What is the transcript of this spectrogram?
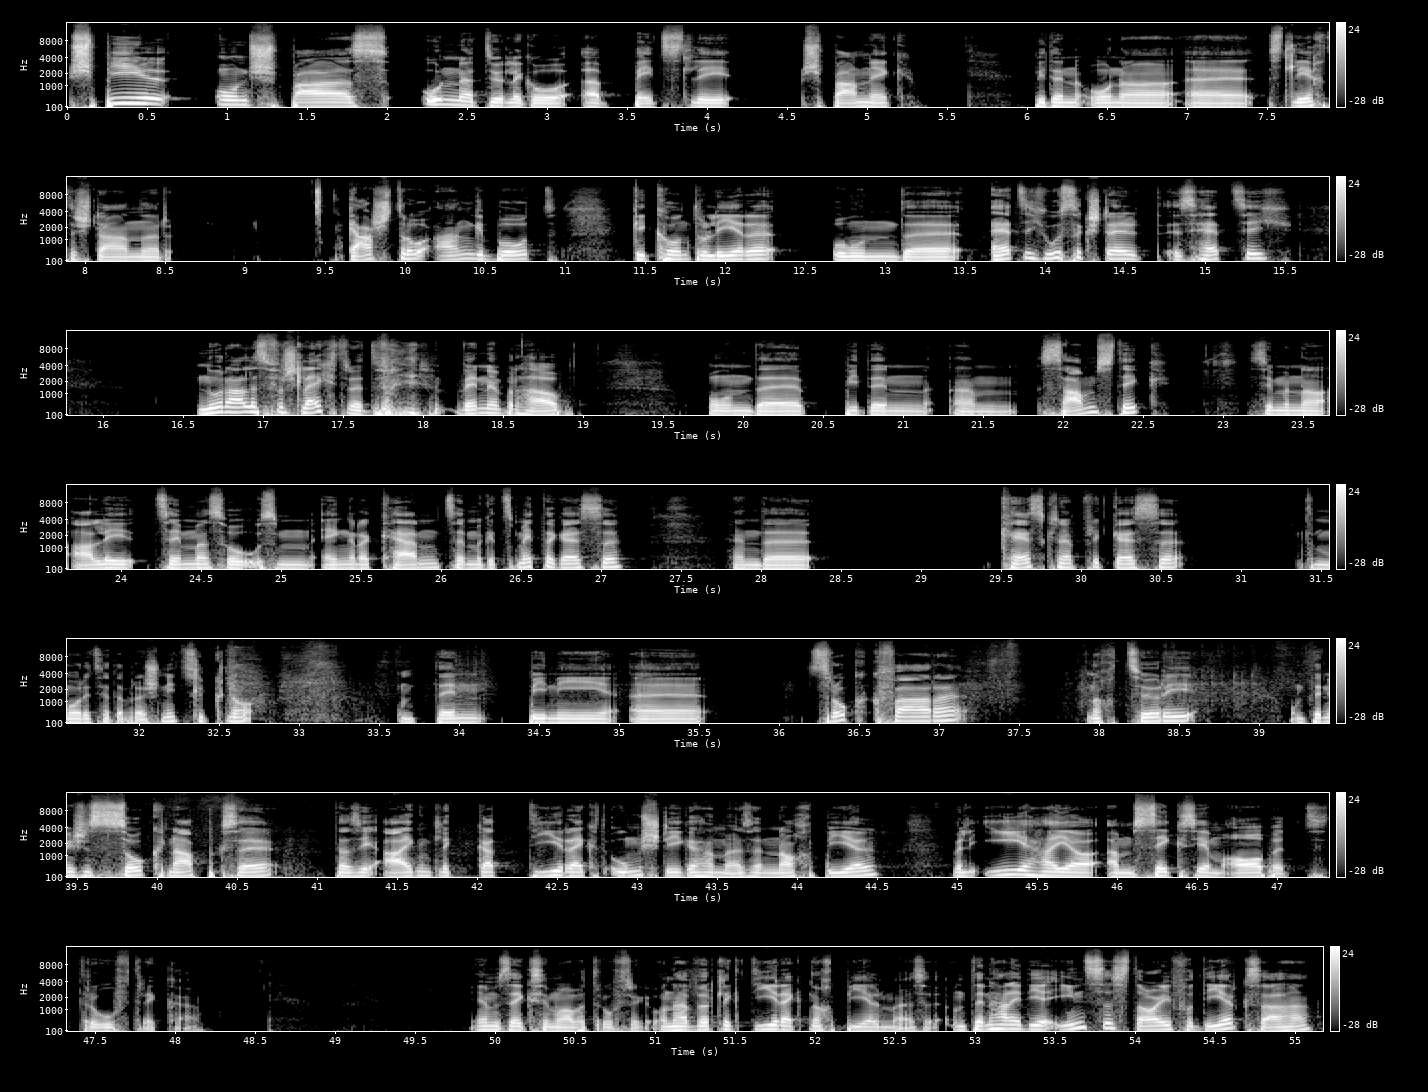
Spiel und Spaß und natürlich auch ein bisschen Spannung. Dann auch noch äh, das Liechtensteiner Gastro-Angebot gekontrolliert und äh, hat sich herausgestellt, es hat sich nur alles verschlechtert, wenn überhaupt. Und äh, bei den am Samstag sind wir noch alle zusammen so aus dem engeren Kern zusammen zu gegessen, haben äh, Käseknöpfchen gegessen, der Moritz hat aber einen Schnitzel genommen und dann bin ich äh, zurückgefahren nach Zürich und dann ist es so knapp gesehen, dass ich eigentlich direkt umsteigen haben müssen nach Biel, weil ich habe ja am 6 Uhr am Abend den Auftritt gehabt. Ich habe am 6 Uhr am Abend den Auftritt und habe wirklich direkt nach Biel müssen. Und dann habe ich die Insta-Story von dir gesehen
